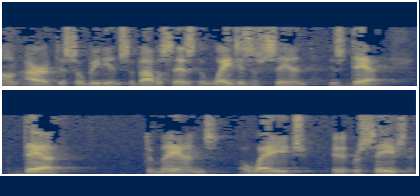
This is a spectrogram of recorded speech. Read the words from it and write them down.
on our disobedience. The Bible says the wages of sin is death. Death demands a wage, and it receives it.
